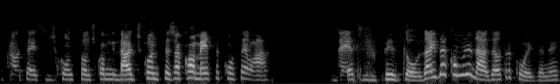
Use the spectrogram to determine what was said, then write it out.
o processo de construção de comunidade quando você já começa com, sei lá, 10 mil pessoas. Aí da comunidade é outra coisa, né?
